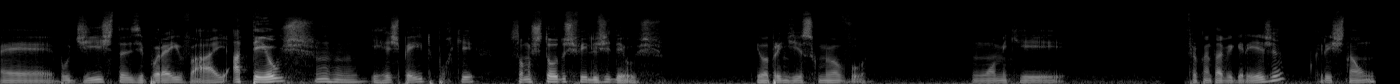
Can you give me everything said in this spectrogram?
eh, budistas e por aí vai, ateus, Uhum. e respeito porque somos todos filhos de Deus. Eu aprendi isso com meu avô. Um homem que frequentava igreja, cristão,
